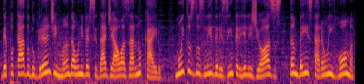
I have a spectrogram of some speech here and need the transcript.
deputado do Grande Imã da Universidade Al-Azhar no Cairo. Muitos dos líderes interreligiosos também estarão em Roma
